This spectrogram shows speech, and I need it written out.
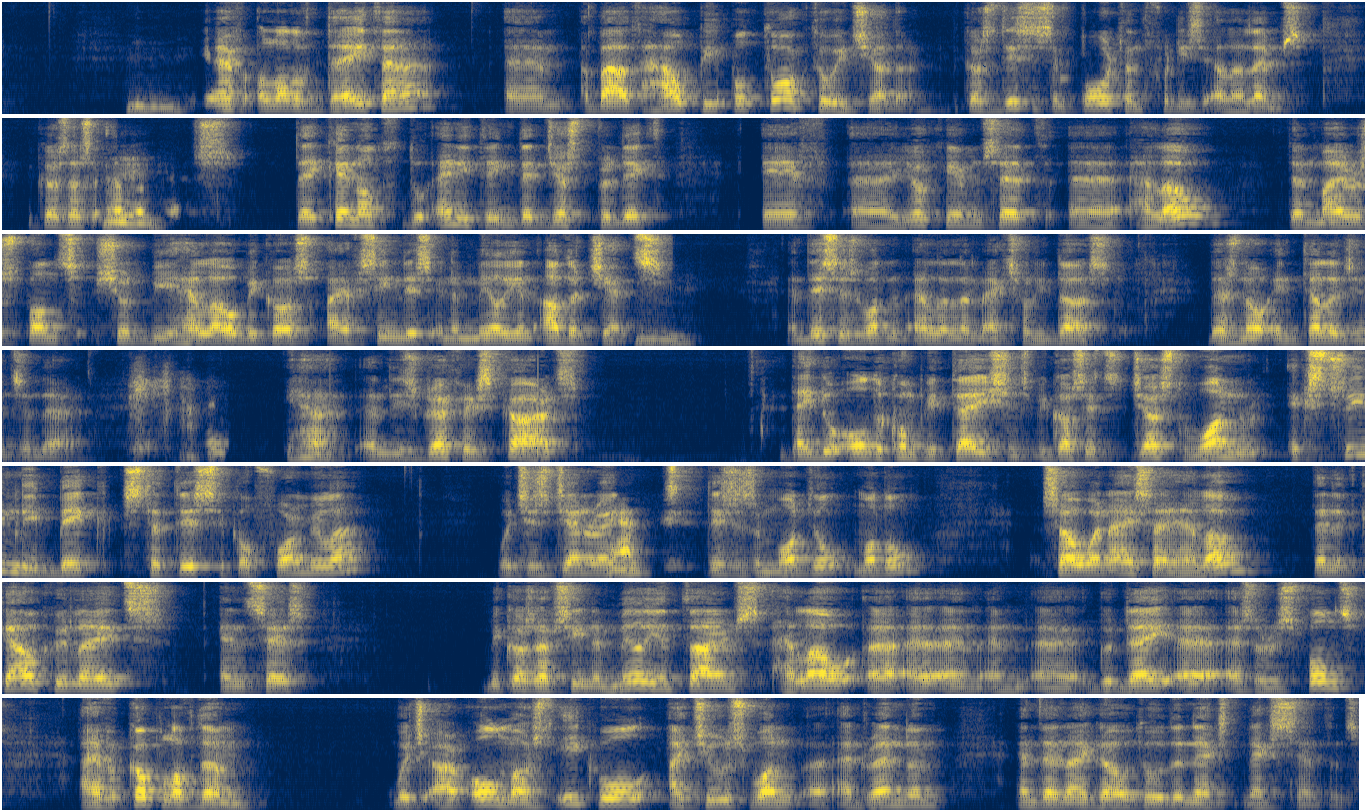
Mm. You have a lot of data um, about how people talk to each other because this is important for these LLMs because those mm. LLMs they cannot do anything they just predict if uh, Joachim said uh, hello then my response should be hello because I've seen this in a million other chats mm. and this is what an LLM actually does there's no intelligence in there yeah and these graphics cards they do all the computations because it's just one extremely big statistical formula which is generated yeah. this is a model model so when I say hello, then it calculates and it says, because I've seen a million times hello uh, uh and, and uh, good day uh, as a response, I have a couple of them which are almost equal. I choose one uh, at random and then I go to the next next sentence.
